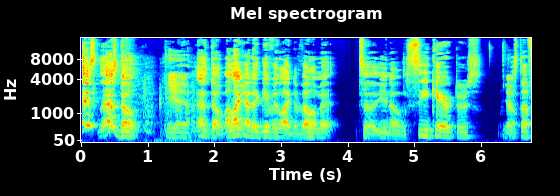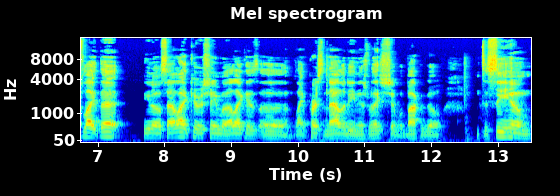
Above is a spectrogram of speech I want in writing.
It's that's dope. Yeah. That's dope. I like how they give it like development to you know see characters and stuff like that. You know, so I like Kirishima. I like his uh like personality and his relationship with Bakugo. To see him,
